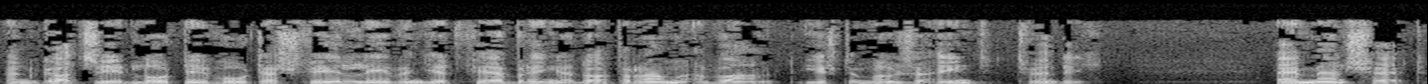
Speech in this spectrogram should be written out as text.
en God zegt, lot de waters veel leven jet verbrengen dat ram wankt. 1 Mose 1, 20 en mensheid.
